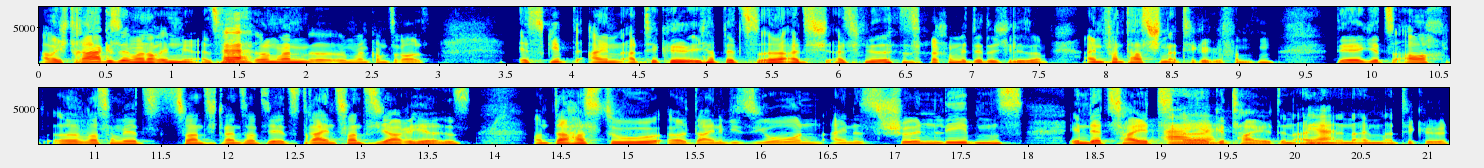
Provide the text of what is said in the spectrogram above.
aber ich trage es immer noch in mir. Es wird, Ah. Irgendwann, äh, irgendwann kommt es raus. Es gibt einen Artikel, ich habe jetzt, äh, als, ich, als ich mir Sachen mit dir durchgelesen habe, einen fantastischen Artikel gefunden, der jetzt auch, äh, was haben wir jetzt, 2023, jetzt 23 Jahre her ist. Und da hast du äh, deine Vision eines schönen Lebens in der Zeit Ah, äh, ja. geteilt in einem, Ja. in einem Artikel.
